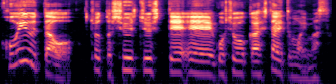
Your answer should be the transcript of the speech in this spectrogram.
恋歌をちょっと集中して、えー、ご紹介したいと思います。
